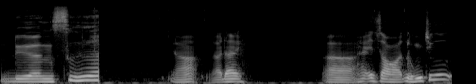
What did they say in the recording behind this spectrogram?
Đường xưa. Đó ở đây. Ờ, hãy dò đúng chữ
